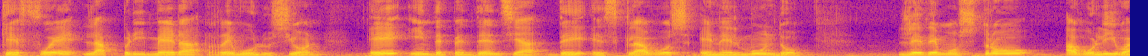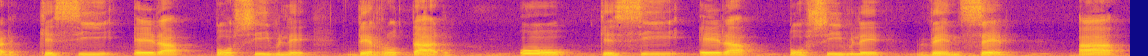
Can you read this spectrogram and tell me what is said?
que fue la primera revolución e independencia de esclavos en el mundo, le demostró a Bolívar que sí era posible derrotar o que sí era posible vencer a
